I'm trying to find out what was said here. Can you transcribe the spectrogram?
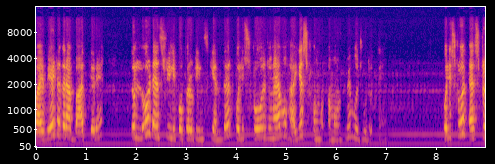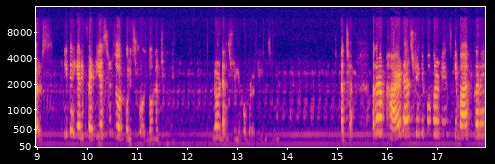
बाय वेट अगर आप बात करें तो लो डेंसिटी लिपोप्रोटीन्स के अंदर कोलेस्ट्रॉल जो है वो हाईएस्ट अमाउंट में मौजूद होते हैं। कोलेस्ट्रॉल एस्टर्स ठीक है? यानी फैटी एसिड्स और कोलेस्ट्रॉल दोनों चीज़ें लो डेंसिटी लिपोप्रोटीन्स में। अच्छा अगर आप हाई डेंसिटी लिपोप्रोटीन्स की बात करें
